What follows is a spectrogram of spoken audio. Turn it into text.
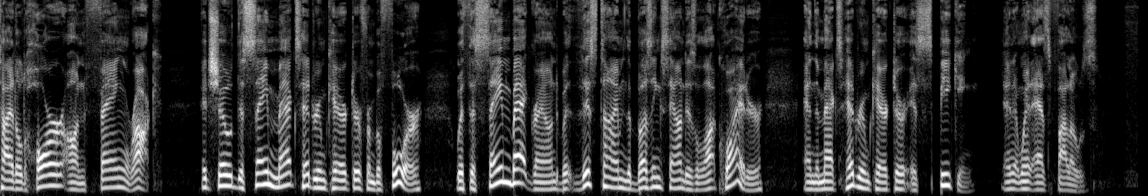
titled Horror of Fang Rock. It showed the same Max Headroom character from before with the same background, but this time the buzzing sound is a lot quieter and the Max Headroom character is speaking. And it went as follows.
